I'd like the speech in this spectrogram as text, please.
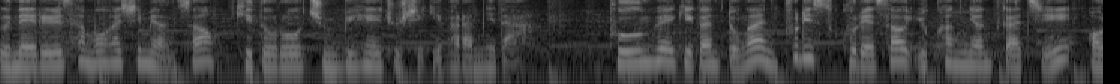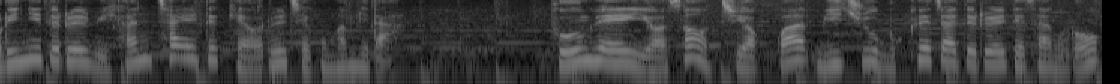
은혜를 사모하시면서 기도로 준비해 주시기 바랍니다. 부흥회 기간 동안 preschool에서 6학년까지 어린이들을 위한 childcare를 제공합니다. 부흥회에 이어서 지역과 미주 목회자들을 대상으로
